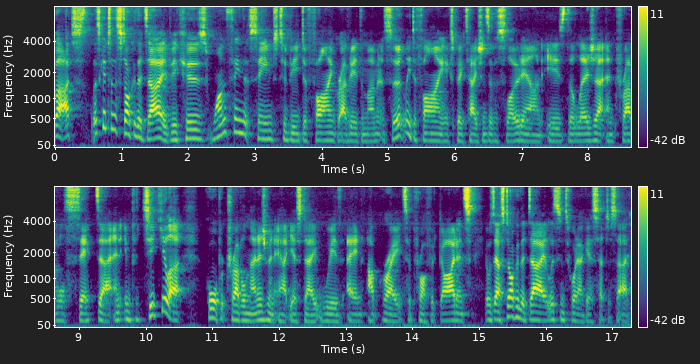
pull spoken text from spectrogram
But let's get to the stock of the day because one thing that seems to be defying gravity at the moment, and certainly defying expectations of a slowdown, is the leisure and travel sector, and in particular, corporate travel management out yesterday with an upgrade to profit guidance. It was our stock of the day. Listen to what our guests had to say.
